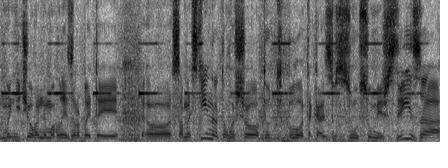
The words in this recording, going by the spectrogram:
ми нічого не могли зробити е, самостійно, тому що тут була така суміш зріза,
